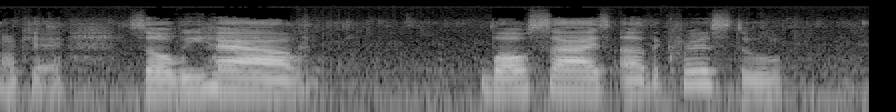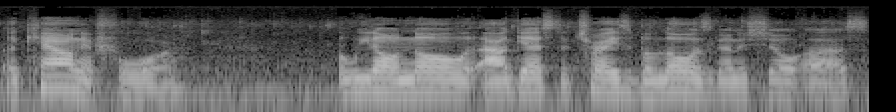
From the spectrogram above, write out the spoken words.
Okay so we have both sides of the crystal accounted for. We don't know. I guess the trace below is going to show us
